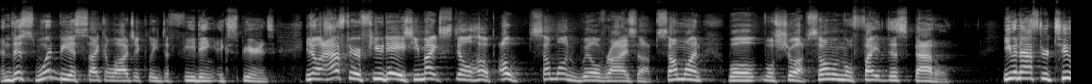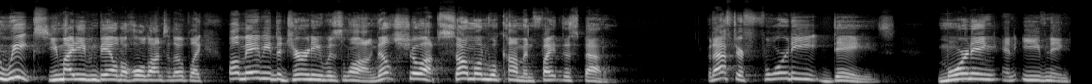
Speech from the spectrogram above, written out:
And this would be a psychologically defeating experience. You know, after a few days, you might still hope, oh, someone will rise up, someone will, will show up, someone will fight this battle. Even after two weeks, you might even be able to hold on to the hope, like, well, maybe the journey was long. They'll show up, someone will come and fight this battle. But after 40 days, morning and evening,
